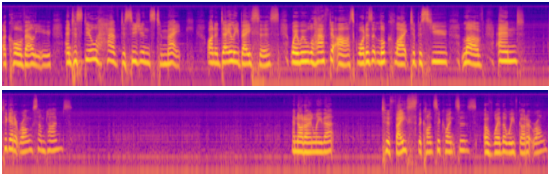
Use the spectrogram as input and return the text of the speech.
a core value and to still have decisions to make on a daily basis where we will have to ask what does it look like to pursue love and to get it wrong sometimes. And not only that, to face the consequences of whether we've got it wrong.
